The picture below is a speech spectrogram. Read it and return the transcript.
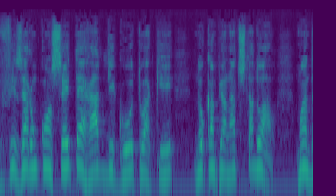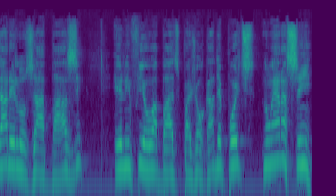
fizeram um conceito errado de Guto aqui no campeonato estadual. Mandaram ele usar a base, ele enfiou a base para jogar, depois não era assim.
